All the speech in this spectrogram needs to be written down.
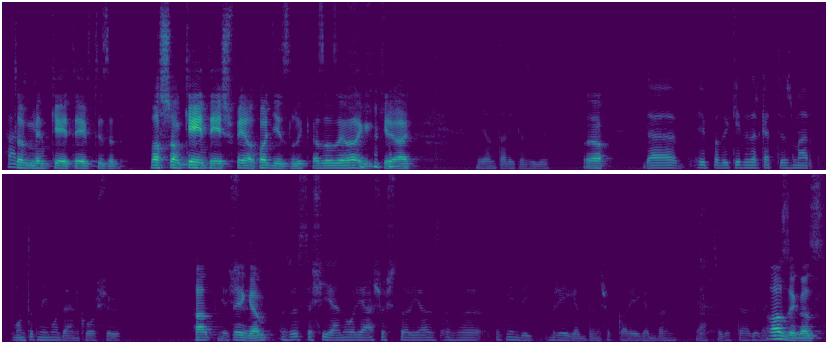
Hát Több igen. mint két évtized. Lassan két és fél, hogy ízlik? Ez azért elég király. Nagyon telik az idő. Ja. De éppen, hogy 2002 az már mondhatni modern kor, sőt. Hát És, igen. Az összes ilyen óriásos sztori az, az tehát mindig régebben, sokkal régebben játszódott elvileg. Az igaz.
